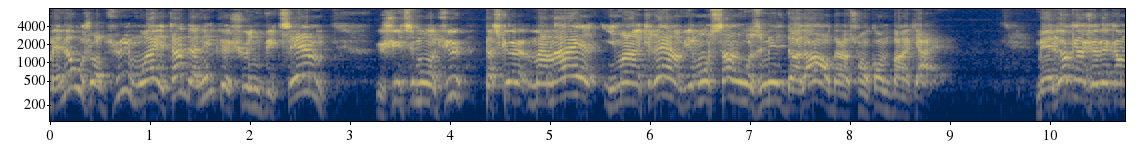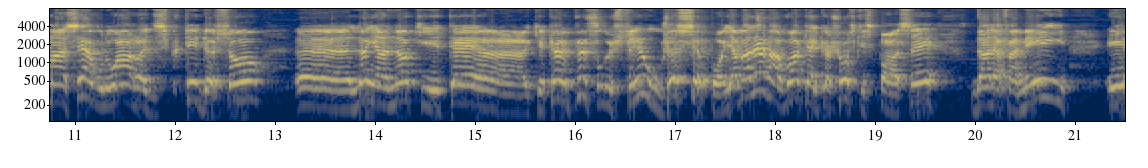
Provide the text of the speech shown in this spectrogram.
Mais là, aujourd'hui, moi, étant donné que je suis une victime, j'ai dit, mon Dieu, parce que ma mère, il manquerait environ 111 000 dans son compte bancaire. Mais là, quand j'avais commencé à vouloir euh, discuter de ça, euh, là, il y en a qui étaient, euh, qui un peu frustrés, ou je ne sais pas. Il y avait l'air d'avoir quelque chose qui se passait dans la famille, et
